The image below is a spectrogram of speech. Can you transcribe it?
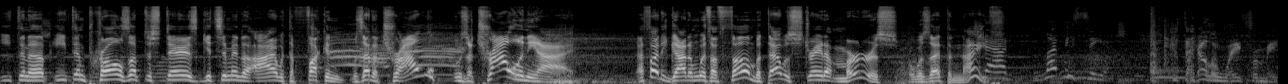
Ethan up. Ethan crawls up the stairs, gets him in the eye with the fucking. Was that a trowel? It was a trowel in the eye. I thought he got him with a thumb, but that was straight up murderous. Or was that the knife? Chad, let me see it. Get the hell away from me.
